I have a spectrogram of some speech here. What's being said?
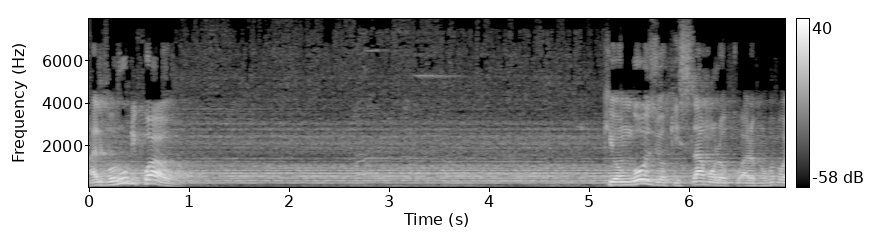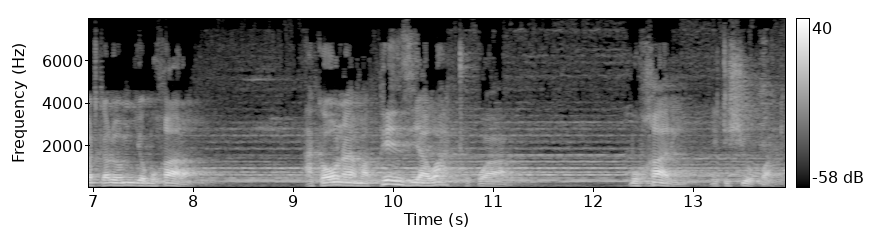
alivyorudi kwao kiongozi wa Kiislamu alipokuwa katika ule mji wa Bukhara akaona mapenzi ya watu kwa Bukhari ni tishio kwake,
